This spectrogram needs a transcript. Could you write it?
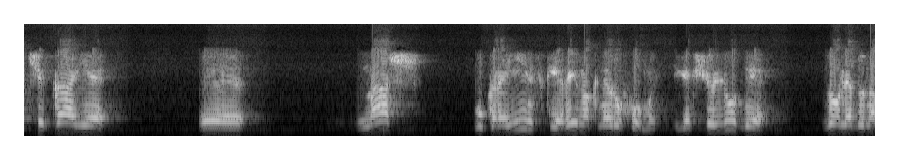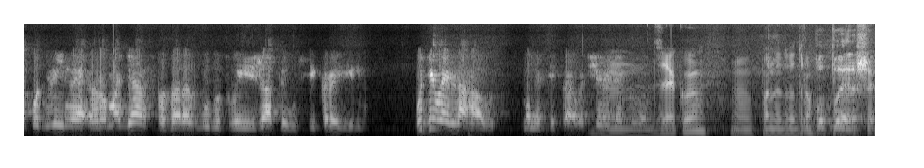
чекає е, наш український ринок нерухомості, якщо люди з огляду на подвійне громадянство зараз будуть виїжджати у всі країни? Будівельна галузь мене цікавить. Щиро дякую. Дякую, Е, пане Дмитро. По-перше,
